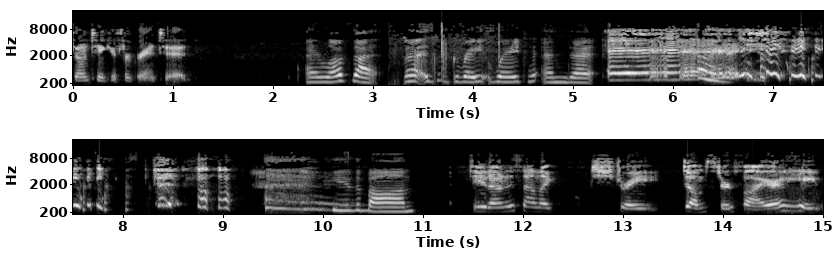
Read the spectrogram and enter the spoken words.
don't take it for granted. I love that. That is a great way to end it. You're the bomb. Dude, I'm gonna sound like straight dumpster fire. I hate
